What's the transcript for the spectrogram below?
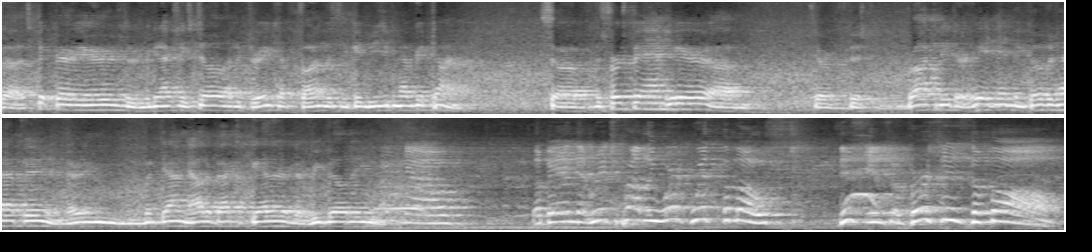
uh, spit barriers, and we can actually still have a drink, have fun, listen to good music, and have a good time. So, this first band here, um, they're just rocking it, they're hitting it, and then COVID happened, and everything went down. Now they're back together, and they're rebuilding. Now, the band that Rich probably worked with the most, this is Versus the Fall.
